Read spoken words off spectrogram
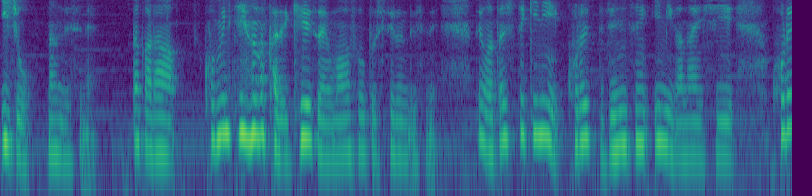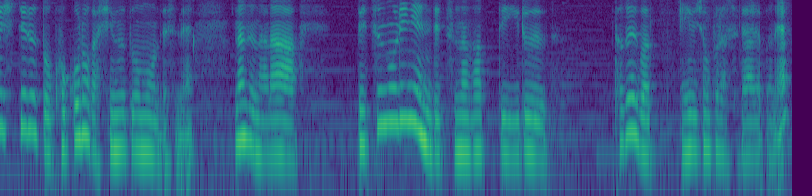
以上なんですね。だからコミュニティの中で経済を回そうとしてるんですね。で私的にこれって全然意味がないしこれしてると心が死ぬと思うんですね。なぜなら別の理念でつながっている例えば A ビジョンプラスであればね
